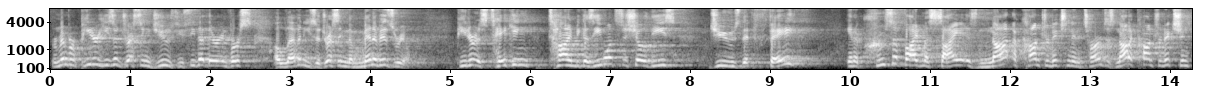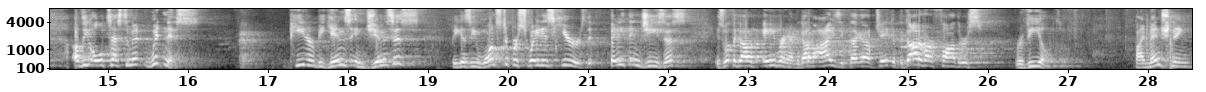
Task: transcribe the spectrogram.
Remember, Peter, he's addressing Jews. You see that there in verse 11? He's addressing the men of Israel. Peter is taking time because he wants to show these Jews that faith in a crucified Messiah is not a contradiction in terms, it's not a contradiction of the Old Testament witness. Peter begins in Genesis because he wants to persuade his hearers that faith in Jesus is what the God of Abraham, the God of Isaac, the God of Jacob, the God of our fathers revealed. By mentioning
